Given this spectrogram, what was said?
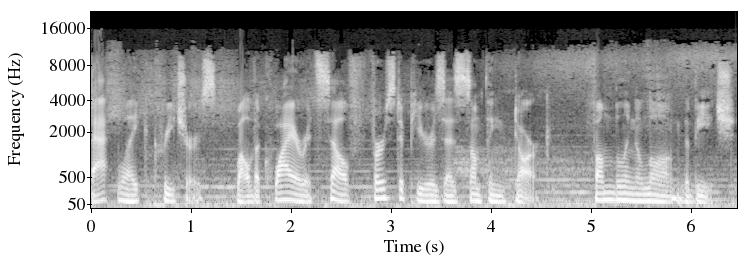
bat like creatures, while the choir itself first appears as something dark, fumbling along the beach.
